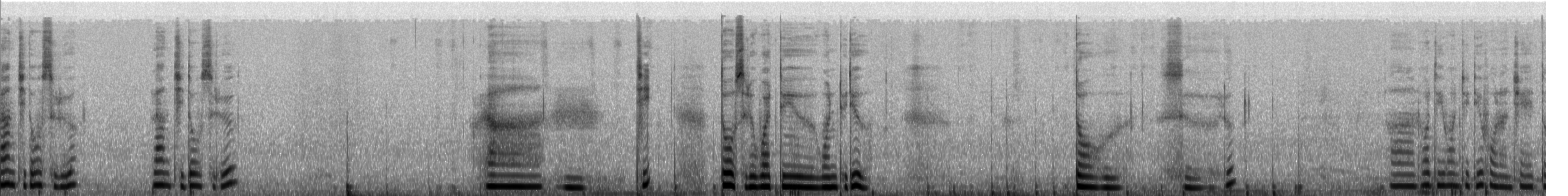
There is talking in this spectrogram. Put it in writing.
ランチどうするランチどうするランチどうする ?What do you want to do? どうする And what do you want to do for lunch? えっと、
